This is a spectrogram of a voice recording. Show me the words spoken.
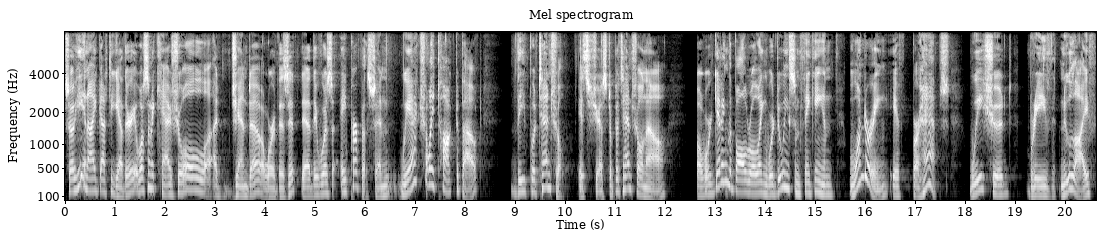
So he and I got together. It wasn't a casual agenda or visit. Uh, there was a purpose. And we actually talked about the potential. It's just a potential now, but we're getting the ball rolling. We're doing some thinking and wondering if perhaps we should breathe new life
